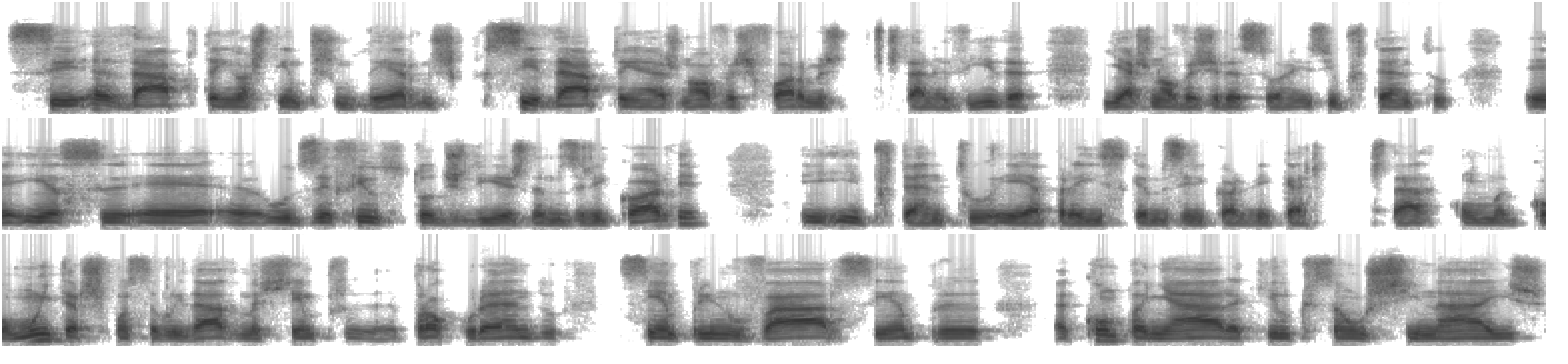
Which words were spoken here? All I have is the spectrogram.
se adaptem aos tempos modernos, que se adaptem às novas formas de estar na vida e às novas gerações, e, portanto, eh, esse é eh, o desafio de todos os dias da misericórdia misericórdia e, e, portanto, é para isso que a misericórdia cá está, com, uma, com muita responsabilidade, mas sempre procurando, sempre inovar, sempre acompanhar aquilo que são os sinais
